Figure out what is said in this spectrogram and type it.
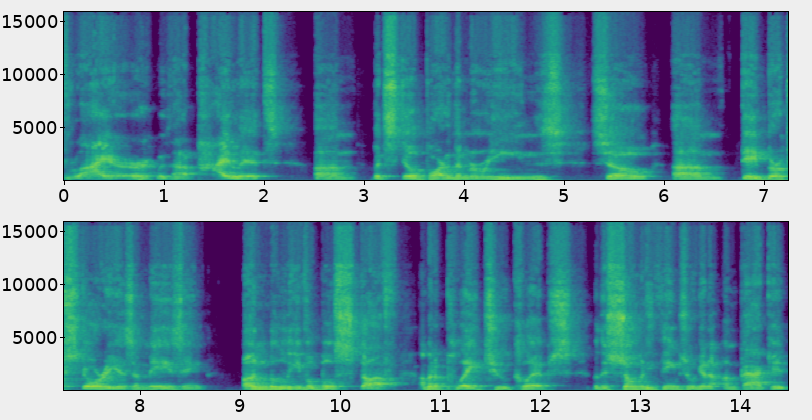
flyer, was not a pilot, um, but still part of the Marines. So um, Dave Berke's story is amazing, unbelievable stuff. I'm going to play two clips, but there's so many things we're going to unpack it.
